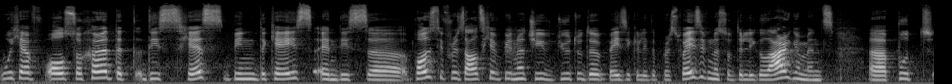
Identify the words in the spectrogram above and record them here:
we have also heard that this has been the case and these uh, positive results have been achieved due to the basically the persuasiveness of the legal arguments uh, put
